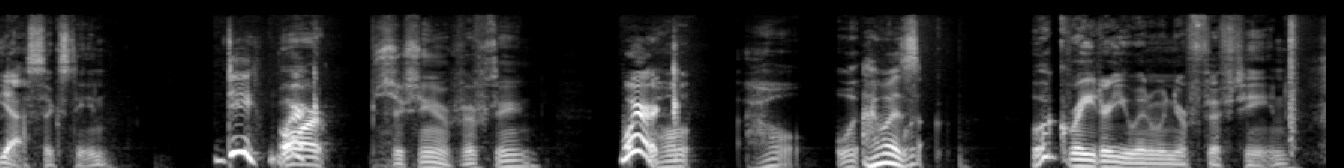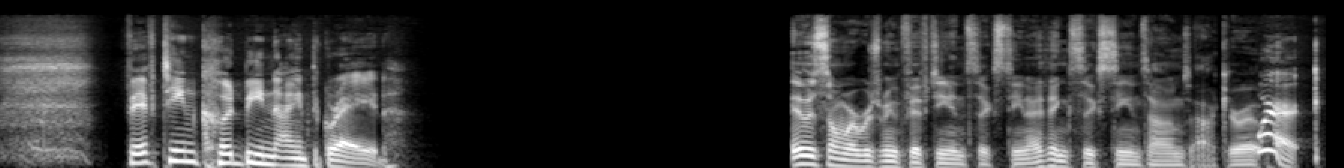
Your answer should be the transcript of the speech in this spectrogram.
Yeah, 16 D work or 16 or 15. work. How, how what, I was- What, what grade are you in when you're 15? Fifteen could be ninth grade. It was somewhere between 15 and 16. I think 16 sounds accurate. Work.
